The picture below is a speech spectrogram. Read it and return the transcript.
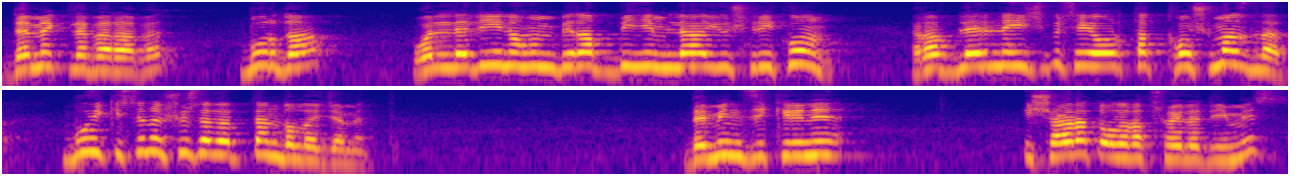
demekle beraber burada وَالَّذ۪ينَ هُمْ بِرَبِّهِمْ لَا يُشْرِكُونَ Rablerine hiçbir şeye ortak koşmazlar. Bu ikisini şu sebepten dolayı cem etti. Demin zikrini işaret olarak söylediğimiz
